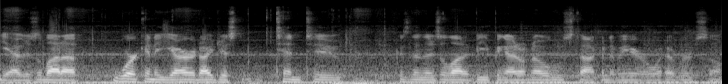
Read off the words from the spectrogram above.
Yeah, there's a lot of work in a yard. I just tend to, because then there's a lot of beeping. I don't know who's talking to me or whatever, so.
